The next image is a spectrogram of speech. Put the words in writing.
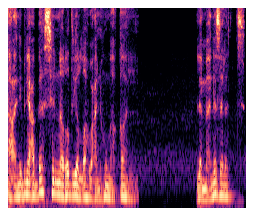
عن ابن عباس رضي الله عنهما قال لما نزلت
